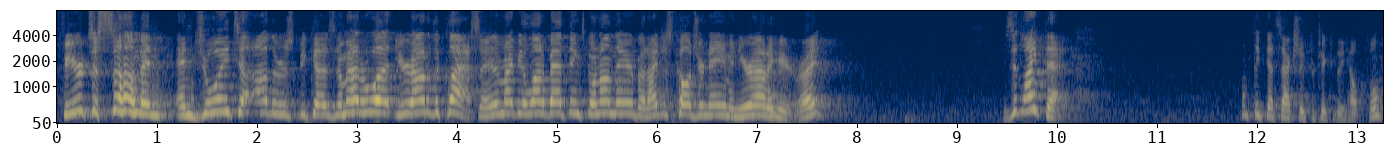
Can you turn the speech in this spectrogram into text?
Fear to some and, and joy to others because no matter what, you're out of the class. And there might be a lot of bad things going on there, but I just called your name and you're out of here, right? Is it like that? I don't think that's actually particularly helpful.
